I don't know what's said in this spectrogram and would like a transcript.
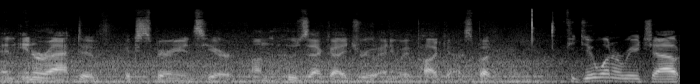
an interactive experience here on the Who's That Guy Drew Anyway podcast. But if you do want to reach out,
